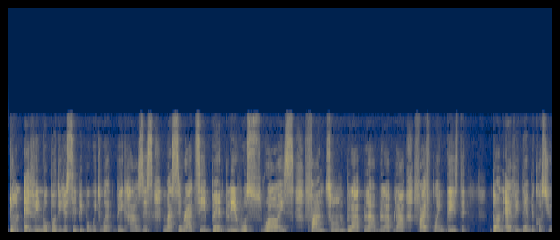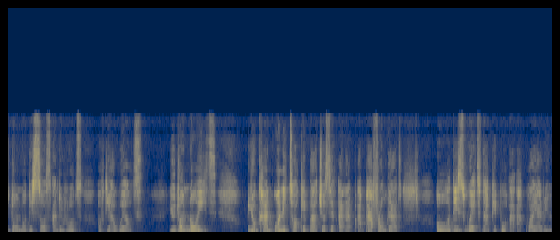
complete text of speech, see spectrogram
Don't envy nobody. You see people with work, big houses, Maserati, Bentley, Rolls Royce, Phantom, blah, blah, blah, blah, five point this. Don't envy them because you don't know the source and the roots of their wealth. You don't know it. You can only talk about yourself. And apart from that, all this wealth that people are acquiring,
